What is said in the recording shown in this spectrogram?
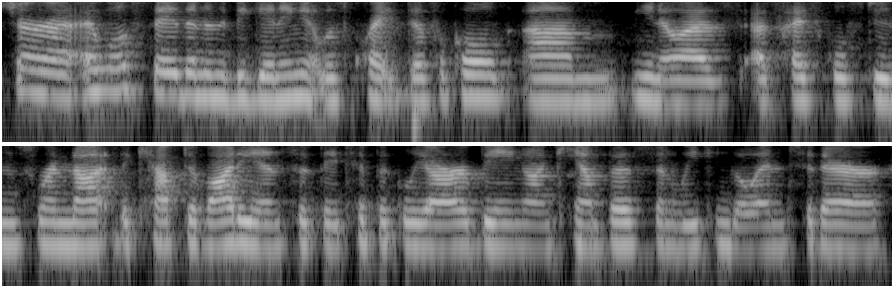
Sure. I will say that in the beginning it was quite difficult. Um, you know, as as high school students, we're not the captive audience that they typically are being on campus, and we can go into their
